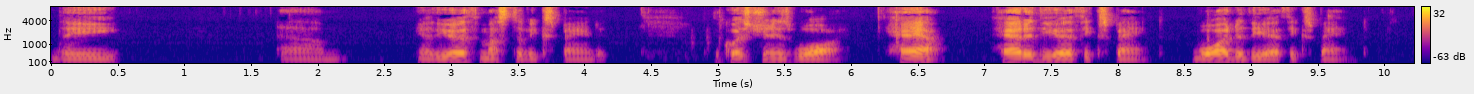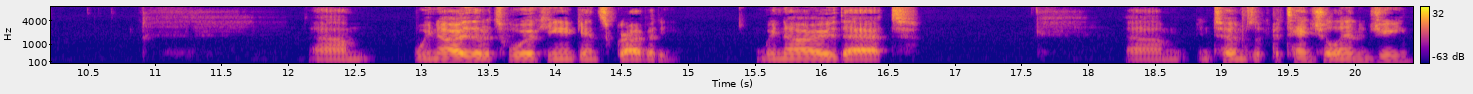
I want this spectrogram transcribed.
the um, you know the Earth must have expanded. The question is why? How? How did the Earth expand? Why did the Earth expand? Um, we know that it's working against gravity. We know that um, in terms of potential energy,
